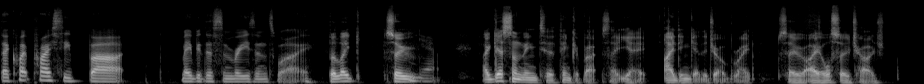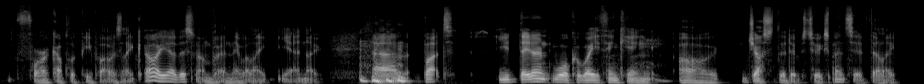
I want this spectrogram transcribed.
they're quite pricey, but maybe there's some reasons why. But like, so Yeah. I guess something to think about is like, yeah, I didn't get the job, right? So I also charged for a couple of people. I was like, oh yeah, this number, and they were like, yeah, no. Um, but you, they don't walk away thinking, oh, just that it was too expensive. They're like,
